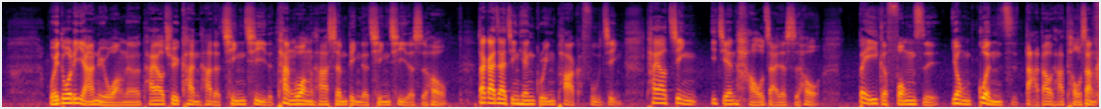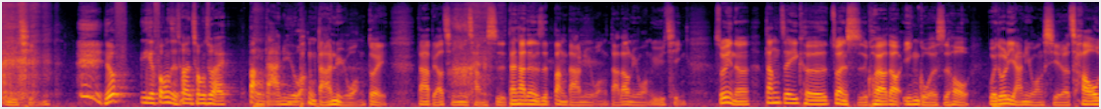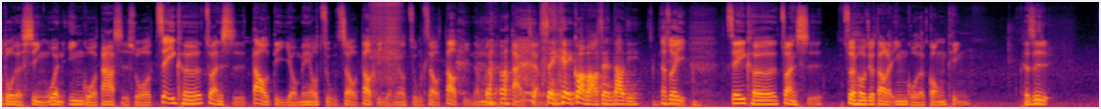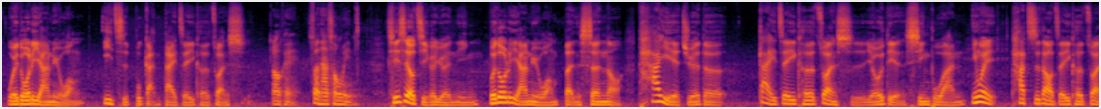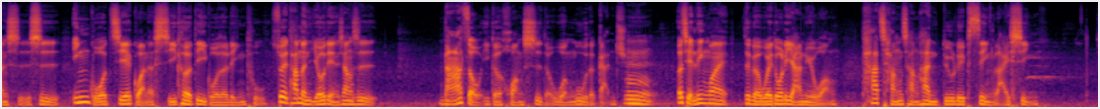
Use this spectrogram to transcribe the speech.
维多利亚女王呢，她要去看她的亲戚，探望她生病的亲戚的时候，大概在今天 Green Park 附近，她要进一间豪宅的时候。被一个疯子用棍子打到她头上淤青。你说一个疯子突然冲出来棒打女王，棒打女王，对，大家不要轻易尝试。但她真的是棒打女王，打到女王淤青。所以呢，当这一颗钻石快要到英国的时候，维多利亚女王写了超多的信，问英国大使说：“这一颗钻石到底有没有诅咒？到底有没有诅咒？到底能不能戴？这样谁可以挂保证？到底？”那所以这一颗钻石最后就到了英国的宫廷，可是维多利亚女王一直不敢戴这一颗钻石。OK，算他聪明。其实有几个原因。维多利亚女王本身哦，她也觉得。戴这一颗钻石有点心不安，因为她知道这一颗钻石是英国接管了锡克帝国的领土，所以他们有点像是拿走一个皇室的文物的感觉。嗯，而且另外这个维多利亚女王，她常常和 Dulip Singh 来信。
